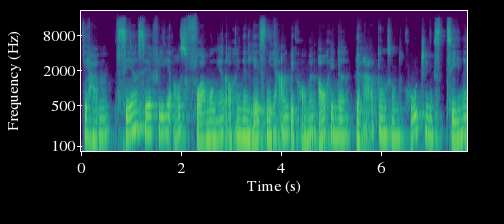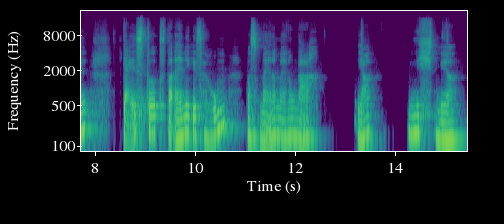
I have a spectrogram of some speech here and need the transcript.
Sie haben sehr, sehr viele Ausformungen auch in den letzten Jahren bekommen, auch in der Beratungs- und Coaching-Szene geistert da einiges herum, was meiner Meinung nach ja nicht mehr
